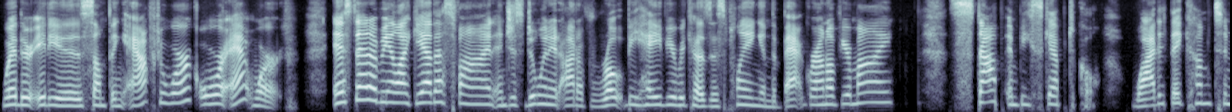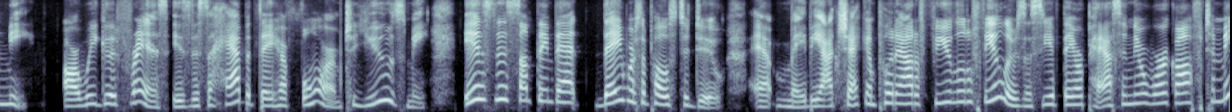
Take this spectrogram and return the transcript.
whether it is something after work or at work, instead of being like, yeah, that's fine, and just doing it out of rote behavior because it's playing in the background of your mind, stop and be skeptical. Why did they come to me? Are we good friends? Is this a habit they have formed to use me? Is this something that they were supposed to do? And maybe I check and put out a few little feelers and see if they are passing their work off to me.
